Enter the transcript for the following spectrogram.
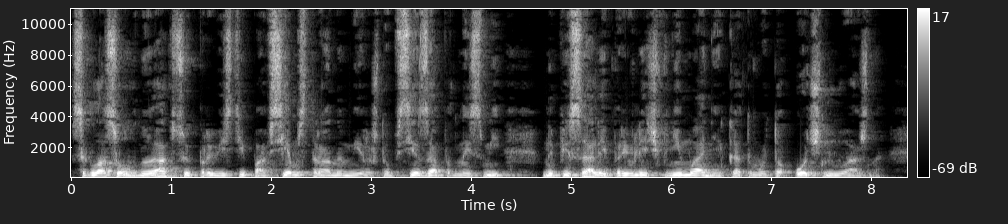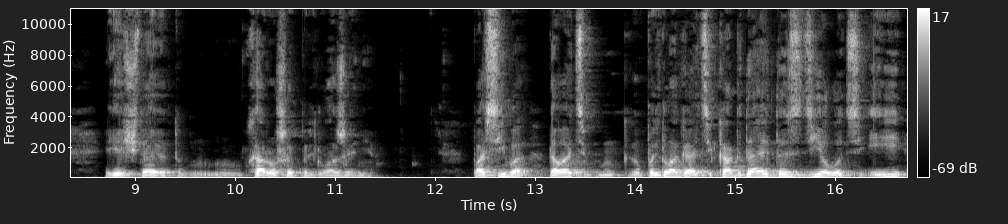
согласованную акцию провести по всем странам мира, чтобы все западные СМИ написали и привлечь внимание к этому. Это очень важно. Я считаю, это хорошее предложение. Спасибо. Давайте предлагайте, когда это сделать, и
